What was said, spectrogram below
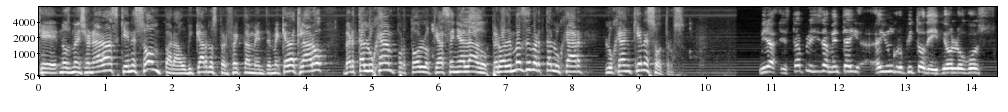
que nos mencionaras quiénes son para ubicarlos perfectamente. Me queda claro, Berta Luján, por todo lo que ha señalado, pero además de Berta Luján, Luján, ¿quiénes otros? Mira, está precisamente, hay, hay un grupito de ideólogos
